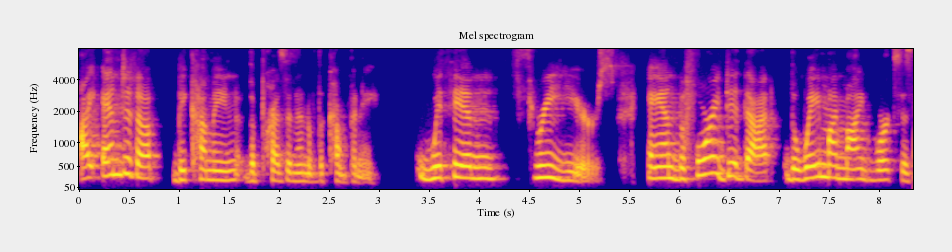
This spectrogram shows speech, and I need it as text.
I ended up becoming the president of the company within three years. And before I did that, the way my mind works is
